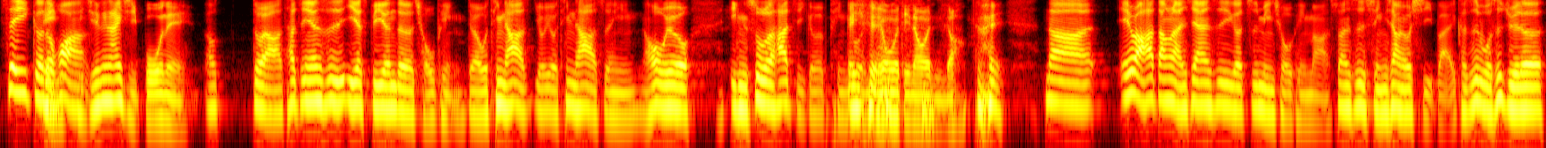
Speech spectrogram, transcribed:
这一个的话，你今天跟他一起播呢？哦。对啊，他今天是 ESPN 的球评，对，我听他有有听他的声音，然后我有引述了他几个评论。欸、我听到，我听到。对，那 ERA 他当然现在是一个知名球评嘛，算是形象有洗白。可是我是觉得，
